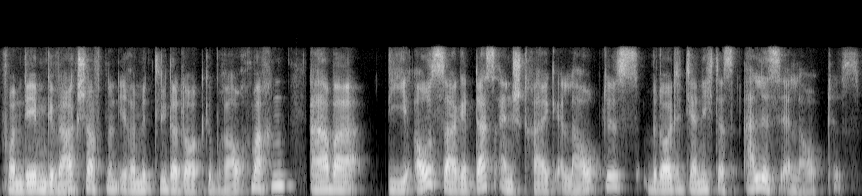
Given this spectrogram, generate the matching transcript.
von dem Gewerkschaften und ihre Mitglieder dort Gebrauch machen. Aber die Aussage, dass ein Streik erlaubt ist, bedeutet ja nicht, dass alles erlaubt ist.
